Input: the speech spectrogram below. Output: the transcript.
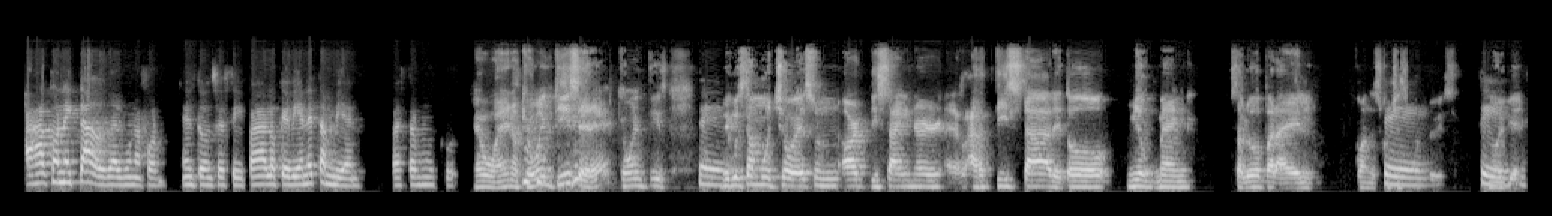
Ajá, conectado de alguna forma. Entonces, sí, para lo que viene también va a estar muy cool. Qué bueno, qué buen teaser, ¿eh? Qué buen teaser. Me gusta mucho, es un art designer, artista de todo, Milkman. Saludo para él cuando escuches sí. Sí, muy bien.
